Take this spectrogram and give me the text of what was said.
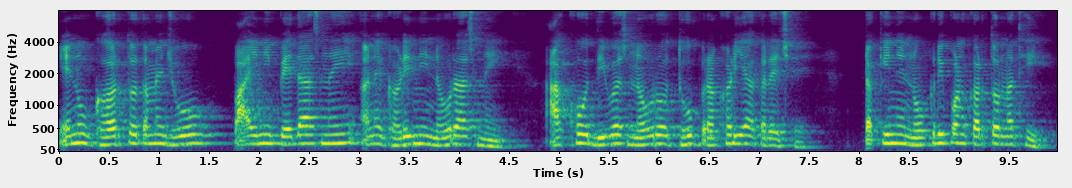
એનું ઘર તો તમે જુઓ પાયની પેદાશ નહીં અને ઘડીની નવરાશ નહીં. આખો દિવસ નવરો ધૂપ રખડ્યા કરે છે. ટકીને નોકરી પણ કરતો નથી.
